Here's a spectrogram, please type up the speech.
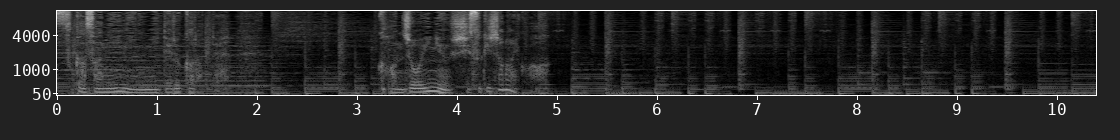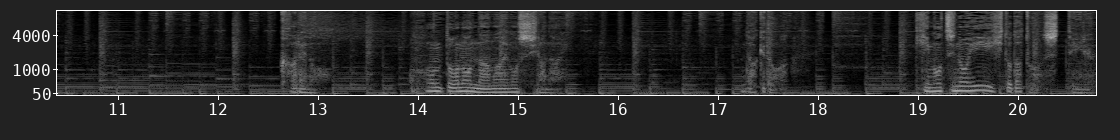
司兄に似てるからって。感情移入しすぎじゃないか？彼の本当の名前も知らない。だけど気持ちのいい人だと知っている。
